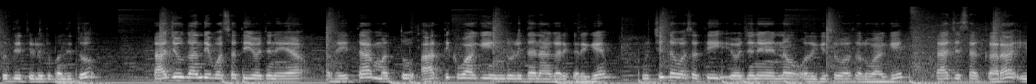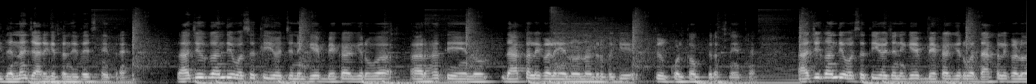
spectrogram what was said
ಸುದ್ದಿ ತಿಳಿದು ಬಂದಿತು ರಾಜೀವ್ ಗಾಂಧಿ ವಸತಿ ಯೋಜನೆಯ ರಹಿತ ಮತ್ತು ಆರ್ಥಿಕವಾಗಿ ಹಿಂದುಳಿದ ನಾಗರಿಕರಿಗೆ ಉಚಿತ ವಸತಿ ಯೋಜನೆಯನ್ನು ಒದಗಿಸುವ ಸಲುವಾಗಿ ರಾಜ್ಯ ಸರ್ಕಾರ ಇದನ್ನು ಜಾರಿಗೆ ತಂದಿದೆ ಸ್ನೇಹಿತರೆ. ರಾಜೀವ್ ಗಾಂಧಿ ವಸತಿ ಯೋಜನೆಗೆ ಬೇಕಾಗಿರುವ ಅರ್ಹತೆ ಏನು ದಾಖಲೆಗಳೇನು ಅನ್ನೋದ್ರ ಬಗ್ಗೆ ತಿಳ್ಕೊಳ್ತಾ ಹೋಗ್ತೀರಾ ಸ್ನೇಹಿತರೆ? ರಾಜೀವ್ ಗಾಂಧಿ ವಸತಿ ಯೋಜನೆಗೆ ಬೇಕಾಗಿರುವ ದಾಖಲೆಗಳು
